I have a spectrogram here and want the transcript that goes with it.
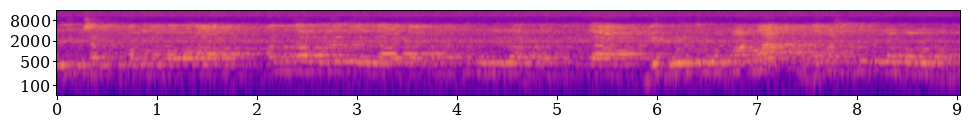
ওই ইচ্ছা করতে হবে না বাবারা। আল্লাহ বলেছে যে বলেছে পাগলা আর যারা ওরা ডবল পাগলা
